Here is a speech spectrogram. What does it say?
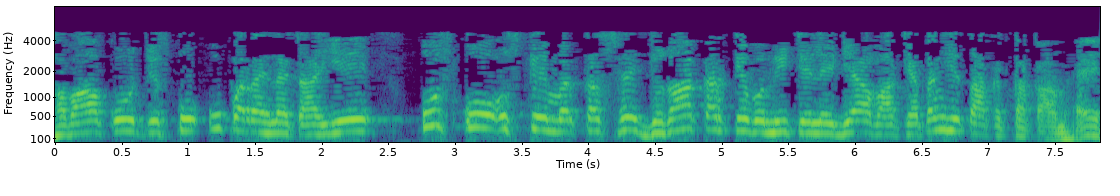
ہوا کو جس کو اوپر رہنا چاہیے اس کو اس کے مرکز سے جدا کر کے وہ نیچے لے گیا واقع یہ طاقت کا کام ہے۔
